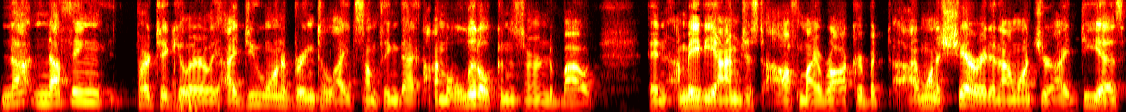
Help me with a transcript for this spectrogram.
Not nothing particularly. I do want to bring to light something that I'm a little concerned about, and maybe I'm just off my rocker, but I want to share it and I want your ideas.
